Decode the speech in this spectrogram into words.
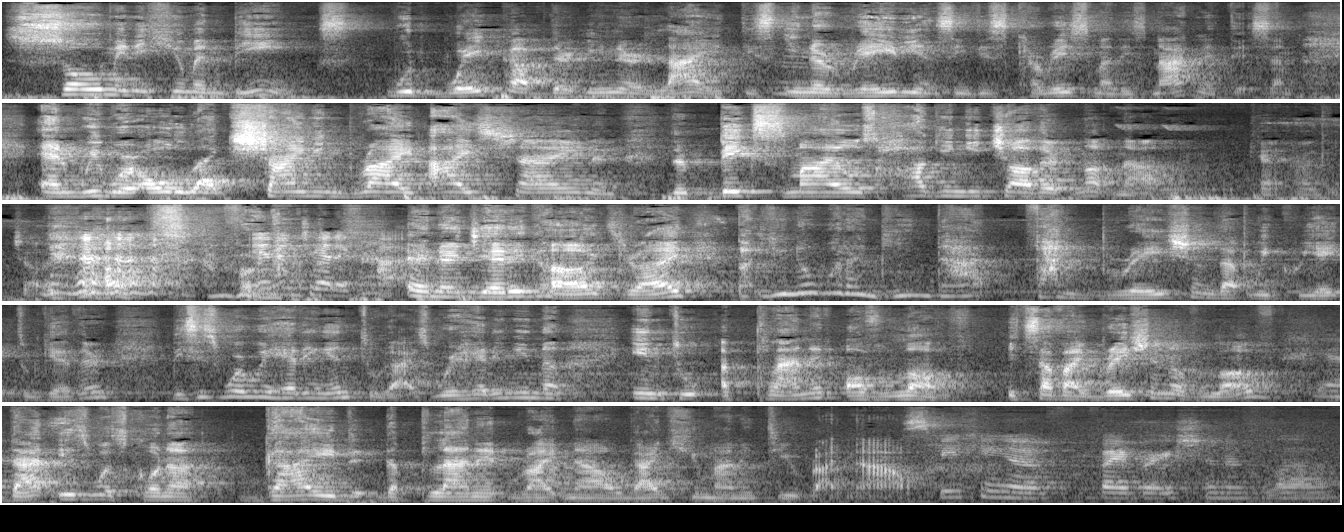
so many human beings would wake up their inner light, this inner radiancy, this charisma, this magnetism. And we were all like shining bright, eyes shine, and the big smiles, hugging each other. Not now, can't hug each other. energetic hugs. Energetic hugs, right? But you know what I mean? That vibration that we create together. This is where we're heading into, guys. We're heading in a, into a planet of love. It's a vibration of love. Yes. That is what's gonna guide the planet right now, guide humanity right now. Speaking of vibration of love.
